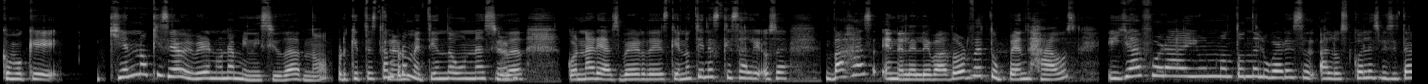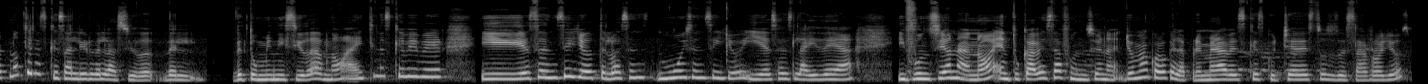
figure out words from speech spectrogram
como que ¿quién no quisiera vivir en una mini ciudad, no? Porque te están prometiendo una ciudad con áreas verdes, que no tienes que salir, o sea, bajas en el elevador de tu penthouse y ya afuera hay un montón de lugares a los cuales visitar, no tienes que salir de la ciudad, del, de tu mini ciudad, ¿no? Ahí tienes que vivir y es sencillo, te lo hacen muy sencillo y esa es la idea y funciona, ¿no? En tu cabeza funciona. Yo me acuerdo que la primera vez que escuché de estos desarrollos,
